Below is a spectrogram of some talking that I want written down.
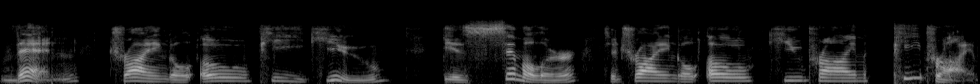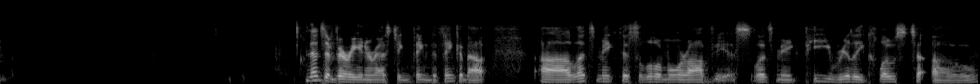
Then triangle OPQ is similar to triangle OQ prime P prime. That's a very interesting thing to think about. Uh, let's make this a little more obvious. Let's make P really close to O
